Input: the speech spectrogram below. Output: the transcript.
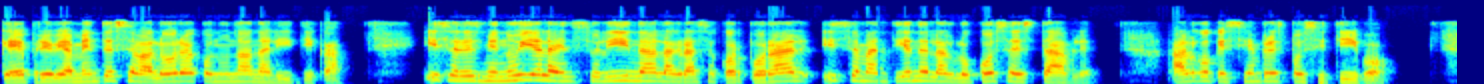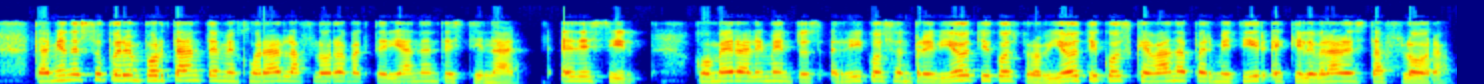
que previamente se valora con una analítica. Y se disminuye la insulina, la grasa corporal y se mantiene la glucosa estable, algo que siempre es positivo. También es súper importante mejorar la flora bacteriana intestinal, es decir, comer alimentos ricos en prebióticos, probióticos que van a permitir equilibrar esta flora.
